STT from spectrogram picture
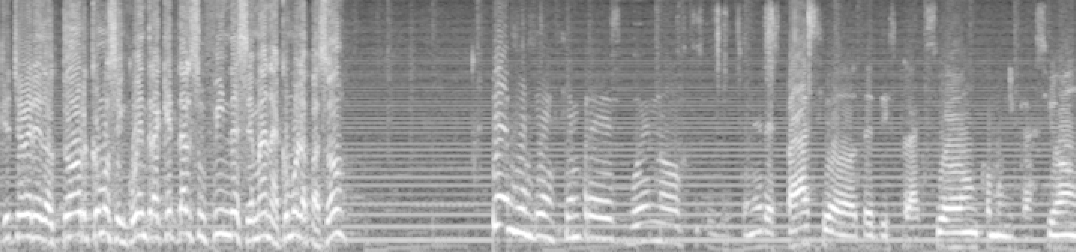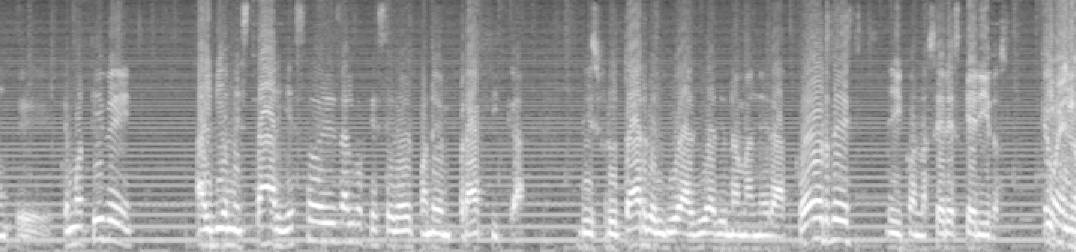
Qué chévere, doctor. ¿Cómo se encuentra? ¿Qué tal su fin de semana? ¿Cómo la pasó? Bien, bien, bien. Siempre es bueno tener espacio de distracción, comunicación, que, que motive al bienestar y eso es algo que se debe poner en práctica. Disfrutar del día a día de una manera acorde y con los seres queridos. Qué bueno.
